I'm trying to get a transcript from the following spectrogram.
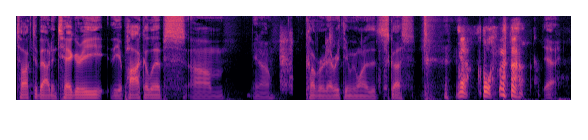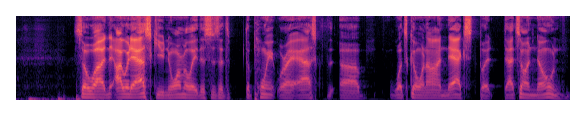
talked about integrity, the apocalypse. Um, you know, covered everything we wanted to discuss. yeah, cool. yeah. So uh, I would ask you. Normally, this is at the point where I ask uh, what's going on next, but that's unknown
